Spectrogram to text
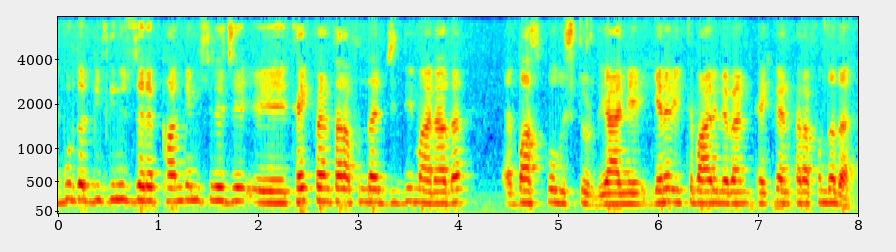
burada bildiğiniz üzere pandemi süreci Tekfen tarafında ciddi manada baskı oluşturdu. Yani genel itibariyle ben Tekfen tarafında da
